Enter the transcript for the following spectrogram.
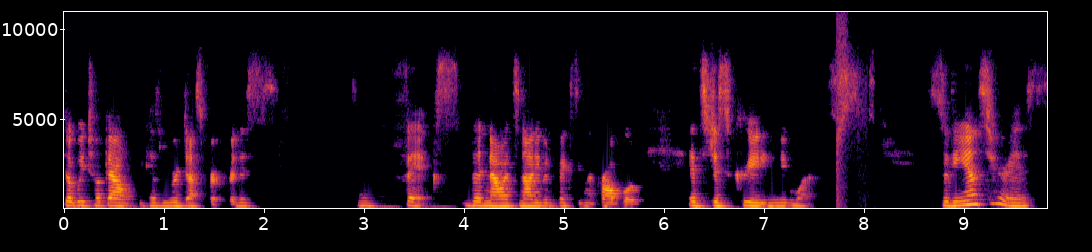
that we took out because we were desperate for this fix that now it's not even fixing the problem, it's just creating new ones. So the answer is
